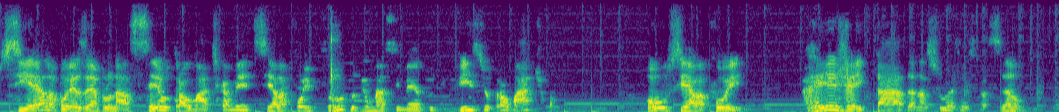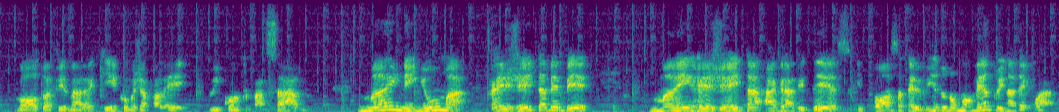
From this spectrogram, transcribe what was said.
se ela, por exemplo, nasceu traumaticamente, se ela foi fruto de um nascimento difícil, traumático, ou se ela foi rejeitada na sua gestação, volto a afirmar aqui, como já falei no encontro passado, mãe nenhuma rejeita bebê. Mãe rejeita a gravidez que possa ter vindo num momento inadequado.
